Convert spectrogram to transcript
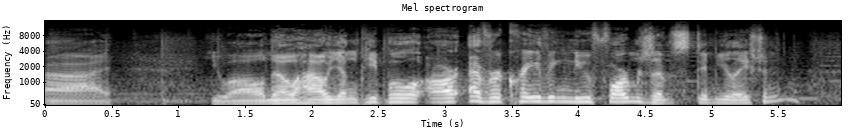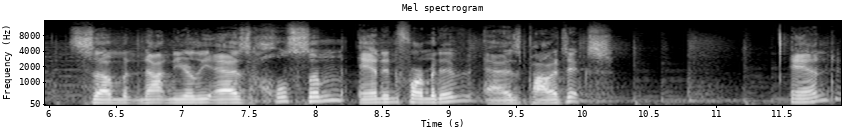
Uh, You all know how young people are ever craving new forms of stimulation, some not nearly as wholesome and informative as Poditics. And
